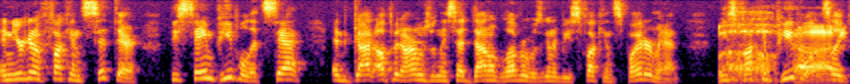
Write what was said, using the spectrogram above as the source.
and you're gonna fucking sit there. These same people that sat and got up in arms when they said Donald Glover was gonna be fucking Spider Man. These Oh, fucking people. It's like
